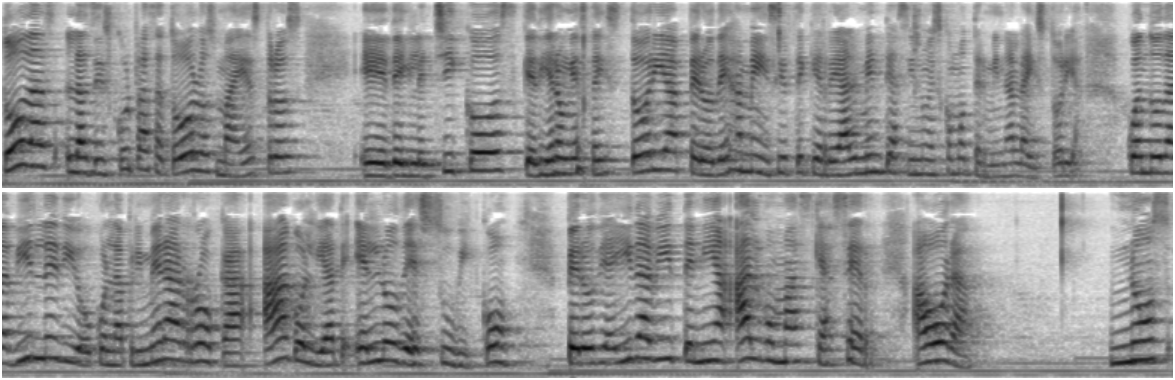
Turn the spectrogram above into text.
Todas las disculpas a todos los maestros eh, de Ile Chicos que dieron esta historia, pero déjame decirte que realmente así no es como termina la historia. Cuando David le dio con la primera roca a Goliat, él lo desubicó, pero de ahí David tenía algo más que hacer. Ahora, nos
